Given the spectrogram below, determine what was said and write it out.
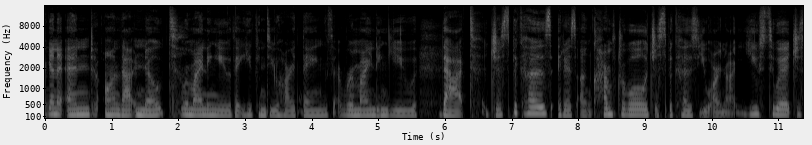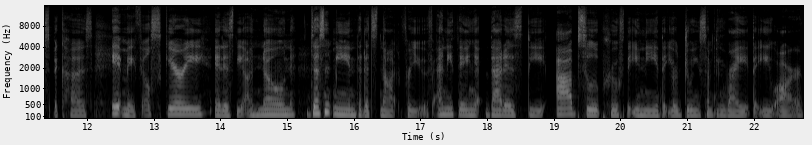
We're going to end on that note, reminding you that you can do hard things, reminding you that just because it is uncomfortable, just because you are not used to it, just because it may feel scary, it is the unknown, doesn't mean that it's not for you. If anything, that is the absolute proof that you need that you're doing something right, that you are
